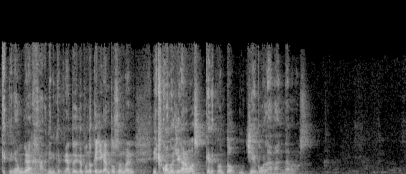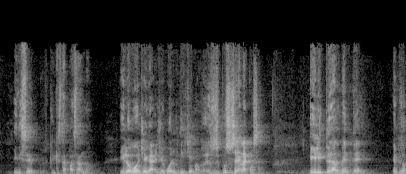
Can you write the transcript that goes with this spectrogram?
que tenía un gran jardín, que tenía todo. Y de pronto que llegaron todos, hermanos, y que cuando llegáramos, que de pronto llegó la banda, hermanos. Y dice, ¿qué, qué está pasando? Y luego llega, llegó el DJ. Eso se puso seria la cosa. Y literalmente empezó.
